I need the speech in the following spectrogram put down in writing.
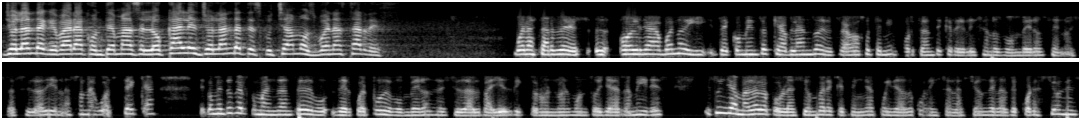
Yolanda Guevara con temas locales. Yolanda, te escuchamos. Buenas tardes. Buenas tardes, eh, Olga. Bueno, y te comento que hablando del trabajo tan importante que realizan los bomberos en nuestra ciudad y en la zona huasteca, te comento que el comandante del Cuerpo de Bomberos de Ciudad Valles, Víctor Manuel Montoya Ramírez, hizo un llamado a la población para que tenga cuidado con la instalación de las decoraciones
